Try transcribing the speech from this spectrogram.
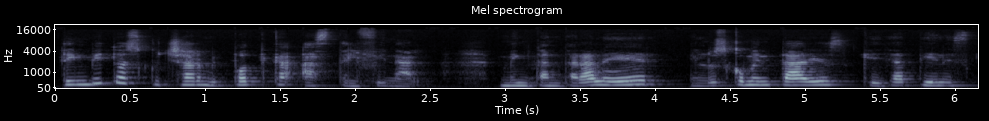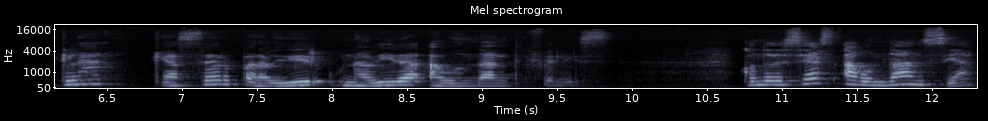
Te invito a escuchar mi podcast hasta el final. Me encantará leer en los comentarios que ya tienes claro qué hacer para vivir una vida abundante y feliz. Cuando deseas abundancia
